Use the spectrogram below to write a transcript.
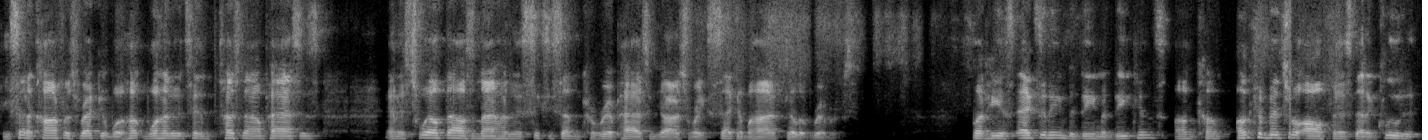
he set a conference record with 110 touchdown passes and his 12,967 career passing yards ranked second behind Philip Rivers. But he is exiting the Demon Deacons' uncon- unconventional offense that included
